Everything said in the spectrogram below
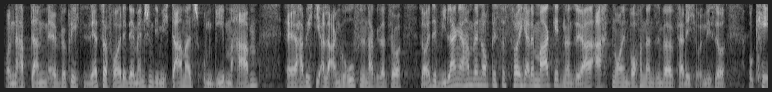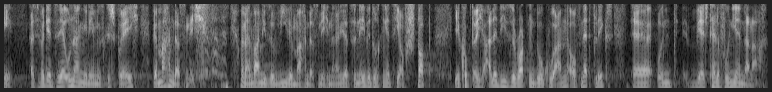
Und habe dann äh, wirklich sehr zur Freude der Menschen, die mich damals umgeben haben, äh, habe ich die alle angerufen und habe gesagt so, Leute, wie lange haben wir noch, bis das Zeug an den Markt geht? Und dann so, ja, acht, neun Wochen, dann sind wir fertig. Und ich so, okay, das wird jetzt sehr unangenehm, das Gespräch. Wir machen das nicht. Und dann waren die so, wie, wir machen das nicht? Und dann habe ich gesagt so, nee, wir drücken jetzt hier auf Stopp. Ihr guckt euch alle diese Rotten-Doku an auf Netflix äh, und wir telefonieren danach.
